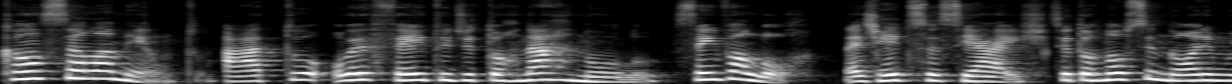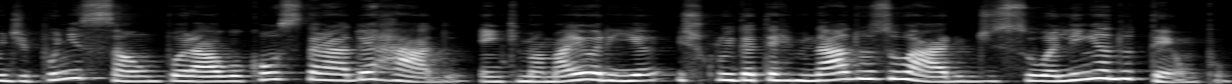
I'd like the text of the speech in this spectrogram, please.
Cancelamento ato ou efeito de tornar nulo, sem valor nas redes sociais, se tornou sinônimo de punição por algo considerado errado, em que uma maioria exclui determinado usuário de sua linha do tempo,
